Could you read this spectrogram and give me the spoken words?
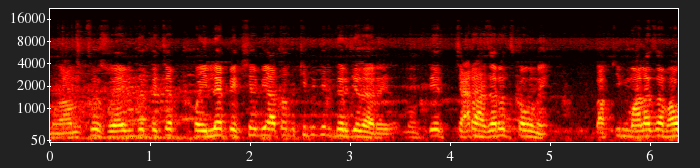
मग आमचं सोयाबीन तर त्याच्या पहिल्यापेक्षा बी आता तर कितीतरी दर्जेदार आहे. मग ते चार हजारच काऊन आहे? बाकी मालाचा भाव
